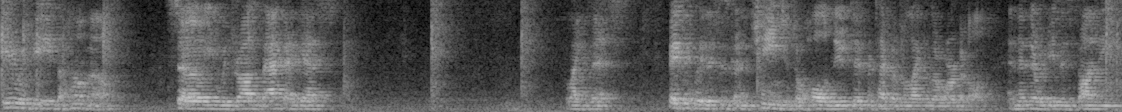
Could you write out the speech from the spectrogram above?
Here would be the HOMO. So you would draw the back, I guess, like this. Basically, this is going to change into a whole new different type of molecular orbital. And then there would be this bonding.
